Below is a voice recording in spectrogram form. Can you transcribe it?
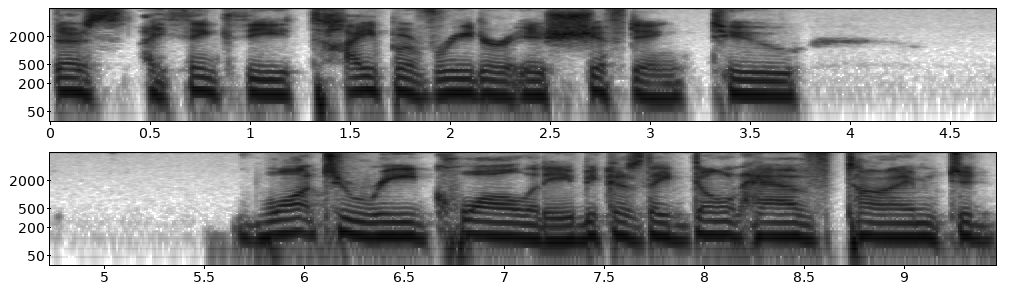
there's i think the type of reader is shifting to want to read quality because they don't have time to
